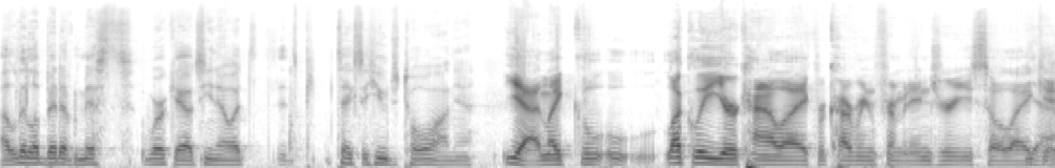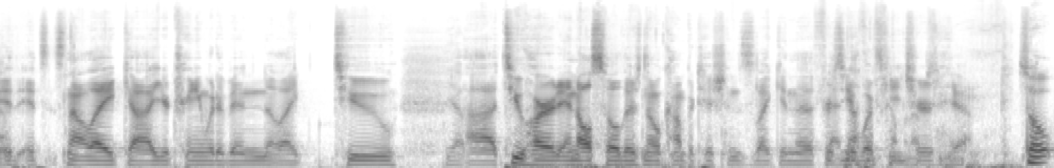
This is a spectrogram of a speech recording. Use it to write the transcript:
a little bit of missed workouts, you know, it, it takes a huge toll on you. Yeah, and like l- l- luckily you're kind of like recovering from an injury, so like Yeah. it, it's it's not like uh, your training would have been like too Yep. uh, too hard, and also there's no competitions like in the foreseeable nothing's coming up future. Yeah, So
